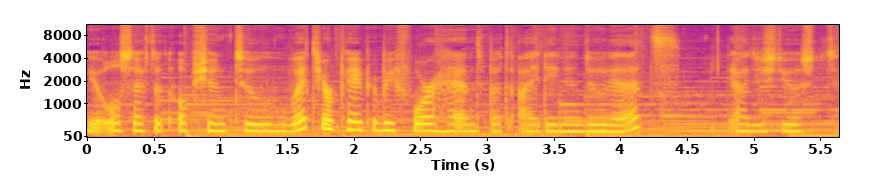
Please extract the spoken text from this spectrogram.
you also have that option to wet your paper beforehand but I didn't do that. I just used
